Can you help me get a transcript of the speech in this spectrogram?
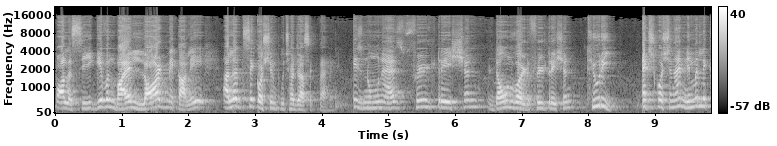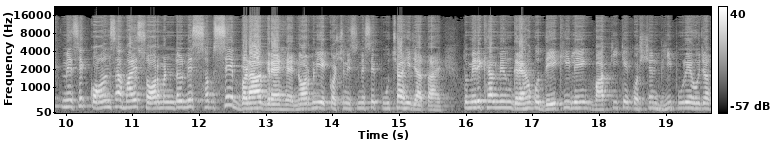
policy given by Lord Macaulay अलग से क्वेश्चन पूछा जा सकता है। Is known as filtration downward filtration theory next question है, निम्नलिखित में से कौन सा हमारे सौर मंडल में सबसे बड़ा ग्रह है? नॉर्मली एक क्वेश्चन इसमें से पूछा ही जाता है। तो मेरे ख्याल में उन ग्रहों को देख ही लें, बाकी के क्वेश्चन भी पूरे हो जा,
